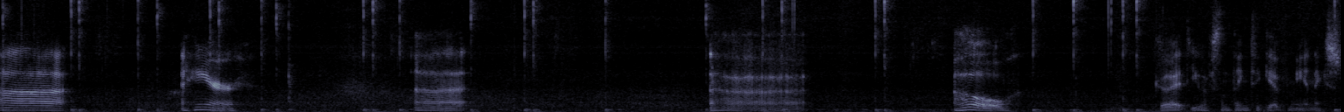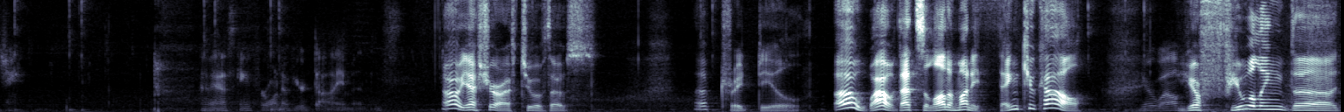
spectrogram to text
Uh. Here. Uh. Uh. Oh. Good. You have something to give me in exchange. I'm asking for one of your diamonds. Oh yeah, sure. I have two of those. A trade deal. Oh wow, that's a lot of money. Thank you, Cal. You're welcome. You're fueling the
